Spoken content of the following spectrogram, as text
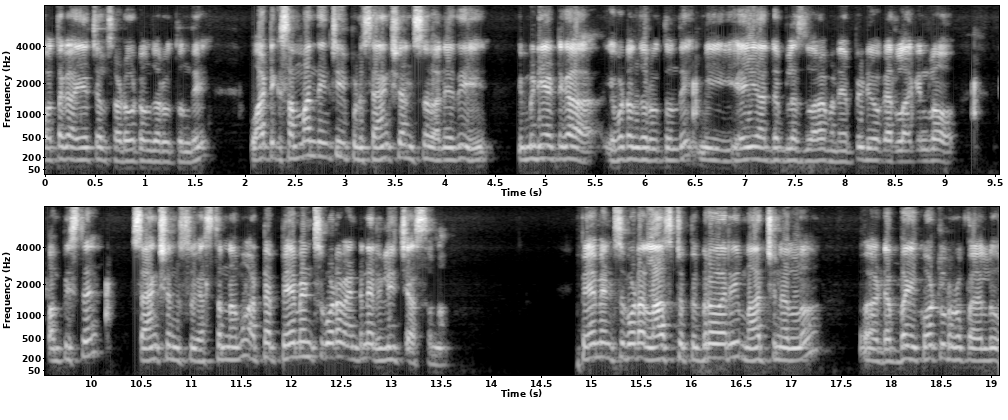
కొత్తగా ఐహెచ్ఎల్స్ అడగటం జరుగుతుంది. వాటికి సంబంధించి ఇప్పుడు శాంక్షన్స్ అనేది ఇమ్మీడియట్గా ఇవ్వడం జరుగుతుంది. మీ ఏఈఆర్డబ్ల్యూఎస్ ద్వారా మన ఎంపీడీఓ గారి లాగిన్లో పంపిస్తే శాంక్షన్స్ వేస్తున్నాము. అట్లే పేమెంట్స్ కూడా వెంటనే రిలీజ్ చేస్తున్నాం. పేమెంట్స్ కూడా లాస్ట్ ఫిబ్రవరి మార్చి నెలలో డెబ్బై కోట్ల రూపాయలు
